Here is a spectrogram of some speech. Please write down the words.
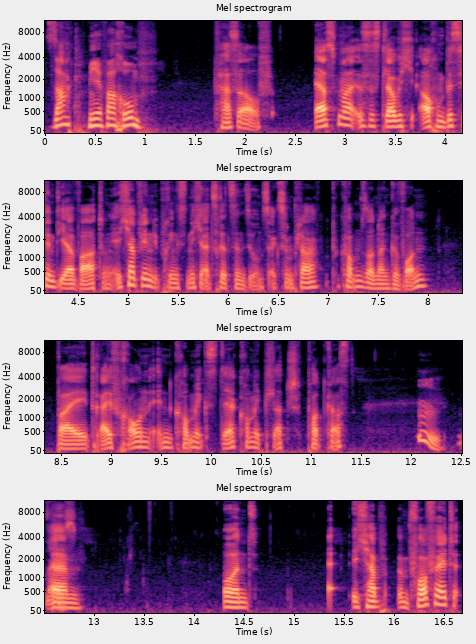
sag mir warum. Pass auf. Erstmal ist es, glaube ich, auch ein bisschen die Erwartung. Ich habe ihn übrigens nicht als Rezensionsexemplar bekommen, sondern gewonnen. Bei drei Frauen in Comics, der Comic Klatsch Podcast. Hm, nice. Ähm, und äh, ich habe im Vorfeld,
